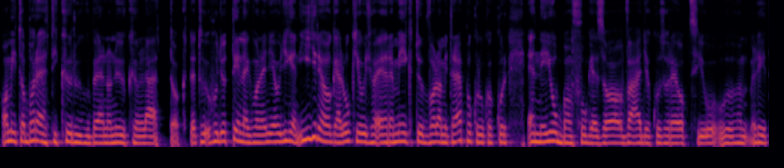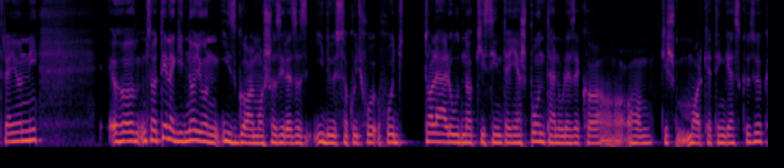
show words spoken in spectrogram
amit a baráti körükben a nőkön láttak. Tehát, hogy ott tényleg van egy hogy igen, így reagál, oké, hogyha erre még több valamit rápakolok, akkor ennél jobban fog ez a vágyakozó reakció létrejönni. Szóval tényleg így nagyon izgalmas azért ez az időszak, hogy hogy találódnak ki szinte ilyen spontánul ezek a, a kis marketingeszközök.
